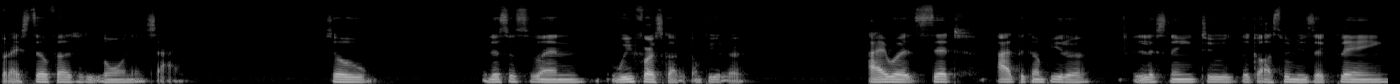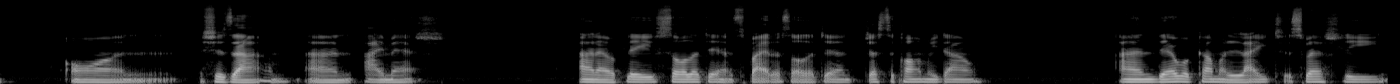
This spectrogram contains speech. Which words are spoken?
but I still felt alone inside. So, this was when we first got a computer. I would sit at the computer listening to the gospel music playing on Shazam and iMesh. And I would play Solitaire and Spider Solitaire just to calm me down. And there would come a light, especially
